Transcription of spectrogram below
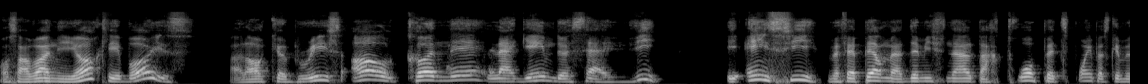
On s'en va à New York, les boys. Alors que Brees Hall connaît la game de sa vie et ainsi me fait perdre ma demi-finale par trois petits points parce que M.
